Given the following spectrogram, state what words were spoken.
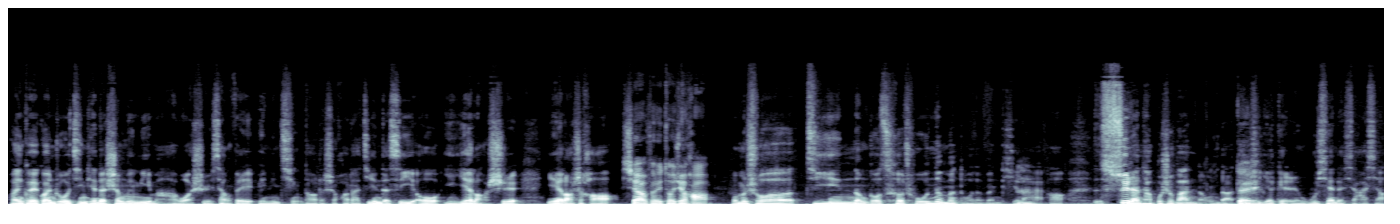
欢迎各位关注今天的生命密码，我是向飞，为您请到的是华大基因的 CEO 尹烨老师。尹烨老师好，向飞同学好。我们说基因能够测出那么多的问题来啊，虽然它不是万能的，但是也给人无限的遐想。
